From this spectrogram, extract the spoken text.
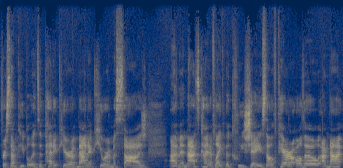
For some people, it's a pedicure, a manicure, a massage, um, and that's kind of like the cliche self care. Although I'm not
